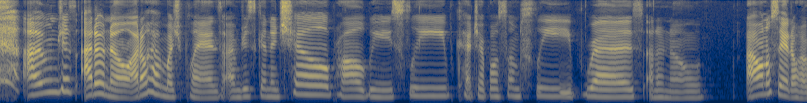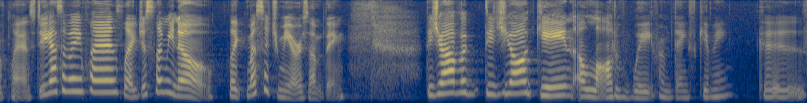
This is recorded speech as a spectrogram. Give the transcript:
I'm just I don't know. I don't have much plans. I'm just gonna chill, probably sleep, catch up on some sleep, rest. I don't know. I honestly I don't have plans. Do you guys have any plans? Like just let me know. Like message me or something. Did y'all have a, did y'all gain a lot of weight from Thanksgiving? Cause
